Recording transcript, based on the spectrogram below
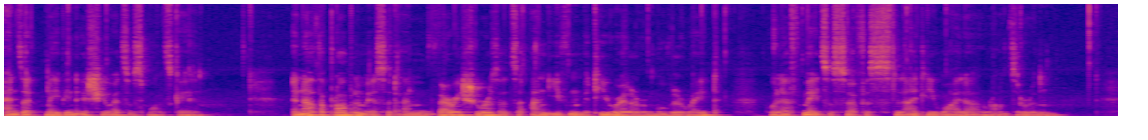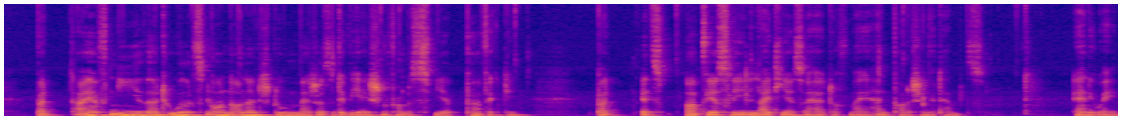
and that may be an issue at a small scale. Another problem is that I'm very sure that the uneven material removal rate will have made the surface slightly wider around the rim. But I have neither tools nor knowledge to measure the deviation from the sphere perfectly. But it's obviously light years ahead of my hand polishing attempts. Anyway,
